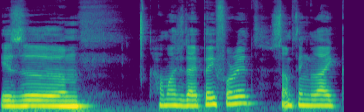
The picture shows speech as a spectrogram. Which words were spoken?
is um, how much did I pay for it something like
